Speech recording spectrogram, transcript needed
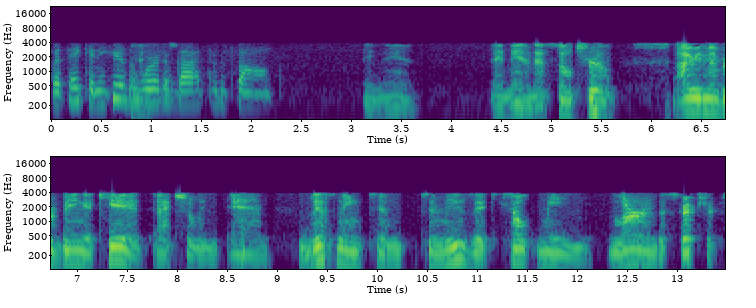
but they can hear the Yes. word of God through songs. Amen. Amen. That's so true. I remember being a kid actually and listening to to music helped me learn the scriptures.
